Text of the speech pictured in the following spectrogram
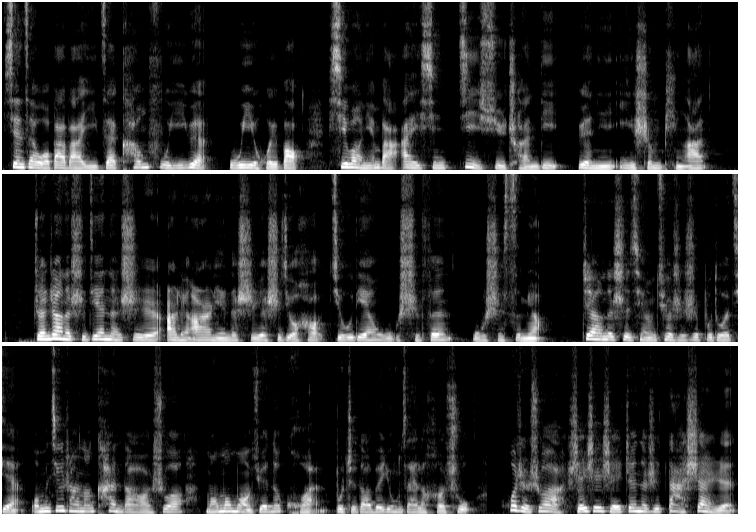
现在我爸爸已在康复医院，无以回报，希望您把爱心继续传递，愿您一生平安。转账的时间呢是二零二二年的十月十九号九点五十分五十四秒。这样的事情确实是不多见，我们经常能看到说某某某捐的款不知道被用在了何处，或者说啊谁谁谁真的是大善人。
